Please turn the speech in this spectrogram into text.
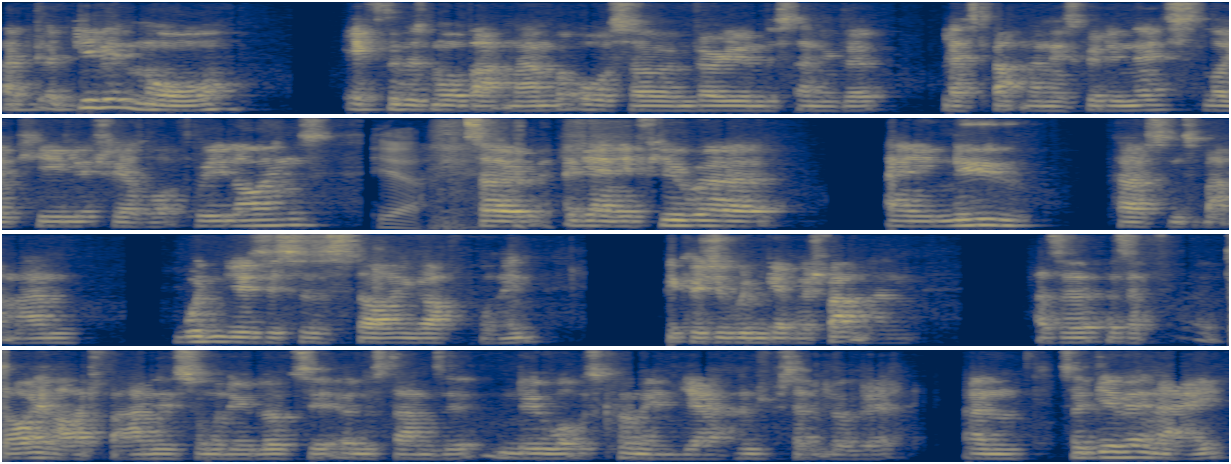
I'd, I'd give it more if there was more Batman. But also, I'm very understanding that less Batman is good in this. Like he literally has what three lines. Yeah, So again, if you were a new person to Batman, wouldn't use this as a starting off point because you wouldn't get much Batman. As a as a diehard fan, who's someone who loves it, understands it, knew what was coming, yeah, hundred percent love it. Um, so give it an eight.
